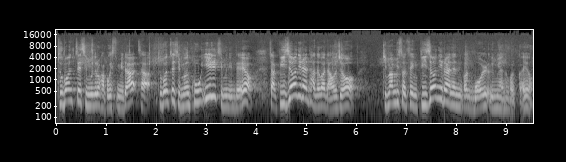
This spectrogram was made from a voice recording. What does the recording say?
두 번째 지문으로 가보겠습니다. 자, 두 번째 지문 고1 지문인데요. 자, 비전이라는 단어가 나오죠. 김한비 선생님, 비전이라는 건 뭘 의미하는 걸까요?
